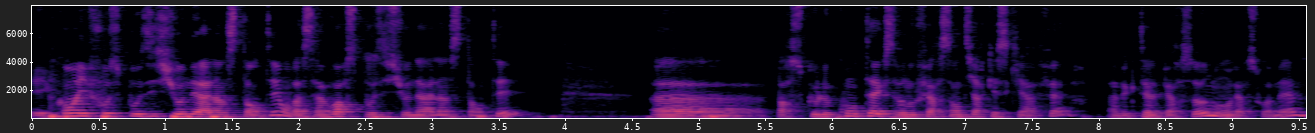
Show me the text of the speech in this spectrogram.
et quand il faut se positionner à l'instant T, on va savoir se positionner à l'instant T, euh, parce que le contexte va nous faire sentir qu'est-ce qu'il y a à faire avec telle personne ou envers soi-même.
